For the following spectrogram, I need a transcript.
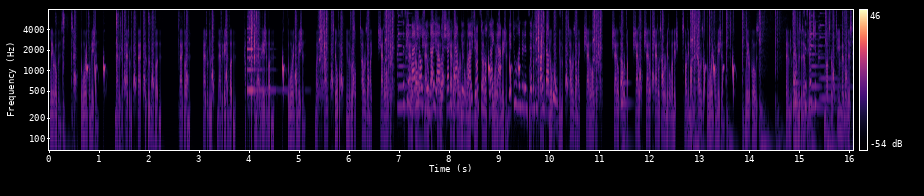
Layer open. The word information. Navigate attribute. Back equipment button. Back button. Attribute. Navigation button. Navigation button. The word. Mic. Talent. Skill. Universal. Towers of mic. Shadow over. System man shall unite our shadow killed while Johnson of light gun. Get 275 dark goals. Towers of mic. Shadow over. Shadow tower. Shadow. Shadow. Shadow tower. Middle information. Starting off. Towers of the word information. Layer closed. Enemy player list is empty. Monster. Team member list.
